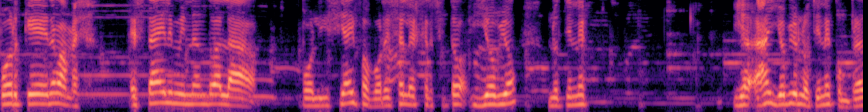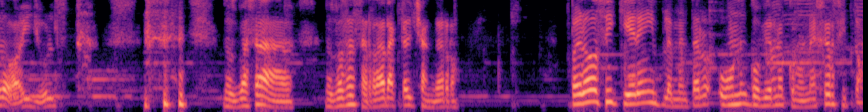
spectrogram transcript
porque, no mames, está eliminando a la policía y favorece al ejército y obvio lo tiene y, ah, obvio lo tiene comprado. Ay, Jules. nos, vas a, nos vas a cerrar acá el changarro. Pero sí quiere implementar un gobierno con un ejército.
